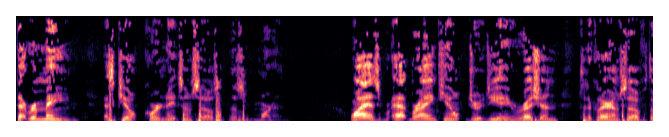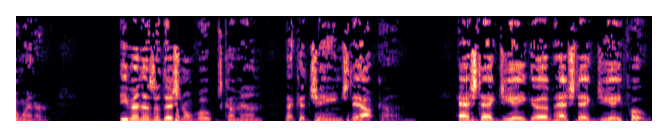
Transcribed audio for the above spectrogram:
that remain as Kemp coordinates himself this morning. Why is at Brian Kemp GA rushing to declare himself the winner, even as additional votes come in that could change the outcome? Hashtag GA Gov, hashtag GA Poe.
